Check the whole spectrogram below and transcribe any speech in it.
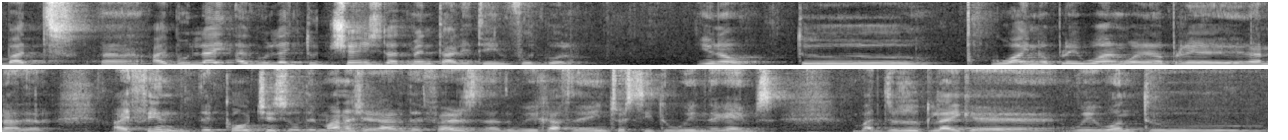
but uh, I would like I would like to change that mentality in football. You know, to why not play one, why not play another? I think the coaches or the manager are the first that we have the interest to win the games, but it look like uh, we want to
